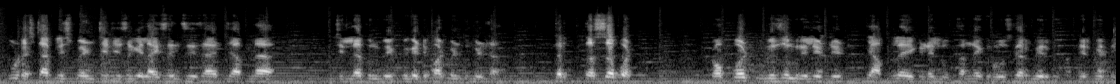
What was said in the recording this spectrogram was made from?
फूड एस्टॅब्लिशमेंटचे जे सगळे लायसन्सेस आहेत जे आपल्या जिल्ह्यातून वेगवेगळ्या डिपार्टमेंटून मिळतात तर तसं पण प्रॉपर टुरिझम रिलेटेड की आपल्या इकडे लोकांना एक रोजगार निर्मिती.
